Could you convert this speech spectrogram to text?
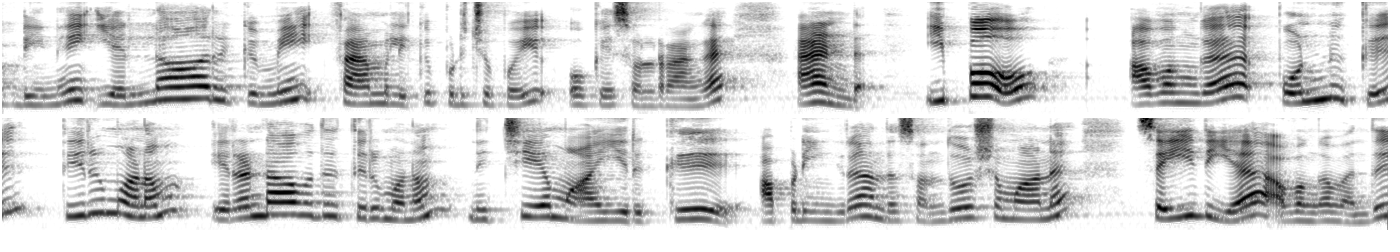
அப்படின்னு எல்லாருக்குமே ஃபேமிலிக்கு பிடிச்சி போய் ஓகே சொல்கிறாங்க அண்ட் இப்போது அவங்க பொண்ணுக்கு திருமணம் இரண்டாவது திருமணம் நிச்சயம் ஆயிருக்கு அப்படிங்கிற அந்த சந்தோஷமான செய்தியை அவங்க வந்து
